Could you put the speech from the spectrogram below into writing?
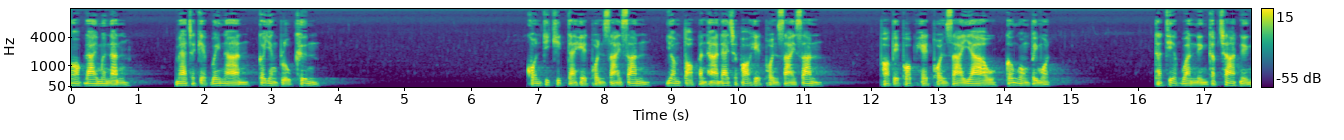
งอกได้เมื่อนั้น แม้จะเก็บไว้นานก็ยังปลูกขึ้น คนที่คิดแต่เหตุผลสายสั้นย่อมตอบปัญหาได้เฉพาะเหตุผลสายสั้น พอไปพบเหตุผลสายยาวก็งงไปหมด ถ้าเทียบวันหนึ่งกับชาติหนึ่ง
